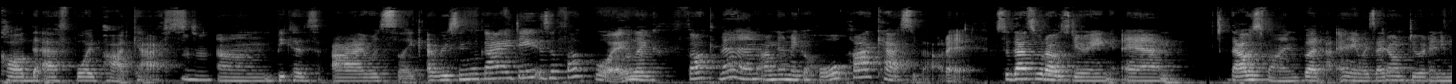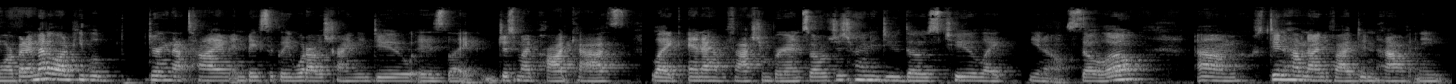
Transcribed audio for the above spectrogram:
called the F Boy Podcast mm-hmm. um, because I was like, every single guy I date is a fuck boy. Like, fuck them. I'm going to make a whole podcast about it. So that's what I was doing. And that was fun. But, anyways, I don't do it anymore. But I met a lot of people during that time. And basically, what I was trying to do is like just my podcast, like, and I have a fashion brand. So I was just trying to do those two, like, you know, solo. Um, didn't have nine to five, didn't have any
